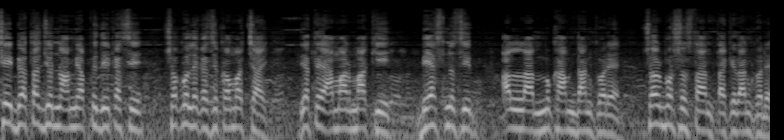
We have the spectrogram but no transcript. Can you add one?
সেই ব্যথার জন্য আমি আপনাদের কাছে, সকলের কাছে ক্ষমা চাই, যাতে আমার মাকে বেশ নসিব আল্লাহ মুখাম দান করে সর্বস্ব স্থান তাকে দান করে।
